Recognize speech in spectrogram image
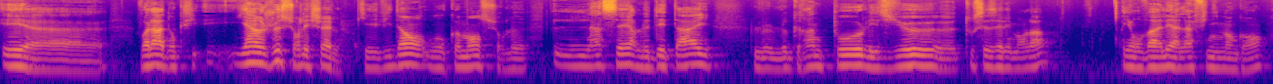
Et euh, voilà, donc il y a un jeu sur l'échelle qui est évident où on commence sur le l'insert, le détail, le, grain de peau, les yeux, euh, tous ces éléments-là, et on va aller à l'infiniment grand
